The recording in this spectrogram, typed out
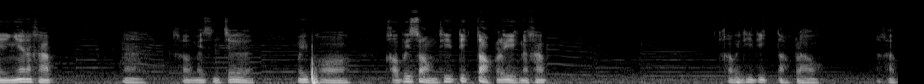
อย่างเงี้ยนะครับอ่าเข้า Messenger ไม่พอเขาไปส่องที่ TikTok เราอีกนะครับ เข้าไปที่ TikTok เรานะครับ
